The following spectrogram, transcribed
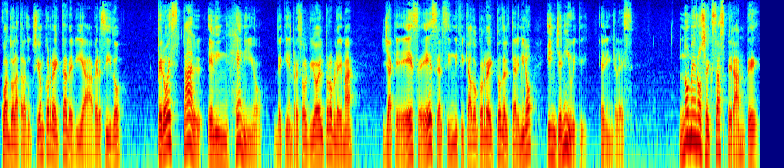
cuando la traducción correcta debía haber sido, pero es tal el ingenio de quien resolvió el problema, ya que ese es el significado correcto del término ingenuity en inglés. No menos exasperante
